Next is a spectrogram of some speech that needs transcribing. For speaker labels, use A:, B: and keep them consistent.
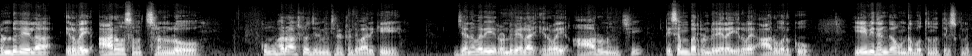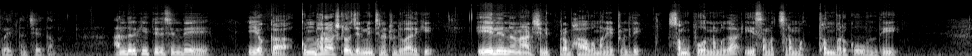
A: రెండు వేల ఇరవై ఆరవ సంవత్సరంలో కుంభరాశిలో జన్మించినటువంటి వారికి జనవరి రెండు వేల ఇరవై ఆరు నుంచి డిసెంబర్ రెండు వేల ఇరవై ఆరు వరకు ఏ విధంగా ఉండబోతుందో తెలుసుకునే ప్రయత్నం చేద్దాం. అందరికీ తెలిసిందే ఈ యొక్క కుంభరాశిలో జన్మించినటువంటి వారికి ఏలిన నాటి శని ప్రభావం అనేటువంటిది సంపూర్ణముగా ఈ సంవత్సరం మొత్తం వరకు ఉంది.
